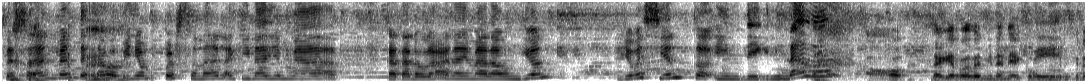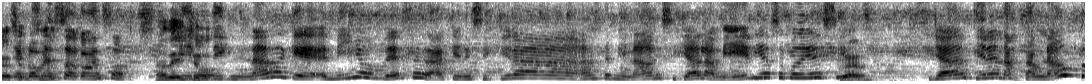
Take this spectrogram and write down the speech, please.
personalmente, esta es opinión personal, aquí nadie me ha catalogado, nadie me ha dado un guion. Yo me siento indignada. Oh, la guerra de Millennial con Sí, ya comenzó, comenzó. No, de hecho, Indignada que niños de esa edad que ni siquiera han terminado, ni siquiera la media, se podría decir, claro, ya tienen hasta un auto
